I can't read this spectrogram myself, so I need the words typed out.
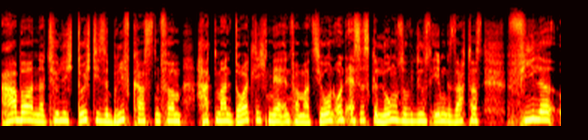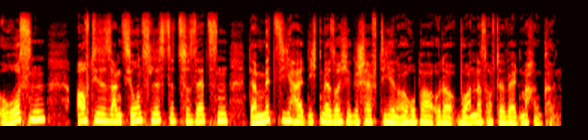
aber natürlich durch diese Briefkastenfirmen hat man deutlich mehr Informationen und es ist gelungen, so wie du es eben gesagt hast, viele Russen auf diese Sanktionsliste zu setzen, damit sie halt nicht mehr solche Geschäfte hier in Europa oder woanders auf der Welt machen können.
